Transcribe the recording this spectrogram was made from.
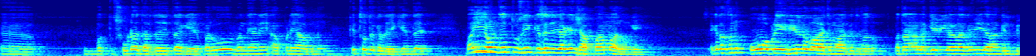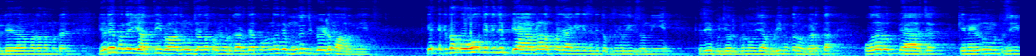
ਅਹ, ਛੋਟਾ ਦਰਜਾ ਦਿੱਤਾ ਗਿਆ ਪਰ ਉਹ ਬੰਦਿਆਂ ਨੇ ਆਪਣੇ ਆਪ ਨੂੰ ਕਿੱਥੋਂ ਤੱਕ ਲੈ ਕੇ ਆਂਦਾ ਹੈ? ਭਾਈ ਹੁਣ ਜੇ ਤੁਸੀਂ ਕਿਸੇ ਦੇ ਜਾ ਕੇ ਛਾਪਾ ਮਾਰੋਗੇ ਇੱਕ ਤਾਂ ਤੁਹਾਨੂੰ ਉਹ ਆਪਣੀ ਰੀਲ ਆਵਾਜ਼ ਚ ਮਾਰ ਕੇ ਦਿਖਾ ਦਿਓ। ਪਤਾ ਨਾ ਲੱਗੇ ਵੀ ਅਗਲਾ ਕਹੇ ਵੀ ਯਾਰਾਂ ਗਿਲ ਬਿੱਲੇ ਵਾਲਾ ਮਾਰਾਂ ਦਾ ਮੁੰਡਾ ਜਿਹੜੇ ਬੰਦੇ ਜਾਤੀਵਾਦ ਨੂੰ ਜ਼ਿਆਦਾ ਪ੍ਰਮੋਟ ਕਰਦੇ ਆਪਾਂ ਉਹਨਾਂ ਦੇ ਮੂੰਹ ਤੇ ਚਪੇੜ ਮਾਰਨੀ ਹੈ। ਕਿ ਇੱਕ ਤਾਂ ਉਹ ਇੱਕ ਜੇ ਪਿਆਰ ਨਾਲ ਆਪਾਂ ਜਾ ਕੇ ਕਿਸੇ ਦੀ ਦੁੱਖ ਤਕਲੀਫ ਸੁਣਨੀ ਹੈ ਕਿਸੇ ਬਜ਼ੁਰਗ ਨੂੰ ਜਾਂ ਬੁੜੀ ਨੂੰ ਘਰੋਂ ਕੱਢਤਾ ਉਹਦਾ ਪਿਆਰ ਚ ਕਿਵੇਂ ਉਹਨੂੰ ਤੁਸੀਂ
